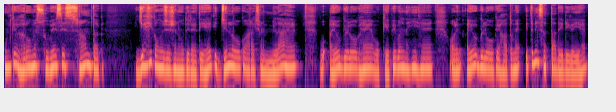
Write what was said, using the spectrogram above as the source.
उनके घरों में सुबह से शाम तक यही कॉन्वर्जेशन होती रहती है कि जिन लोगों को आरक्षण मिला है, वो अयोग्य लोग हैं, वो केपेबल नहीं हैं, और इन अयोग्य लोगों के हाथों में इतनी सत्ता दे दी गई है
